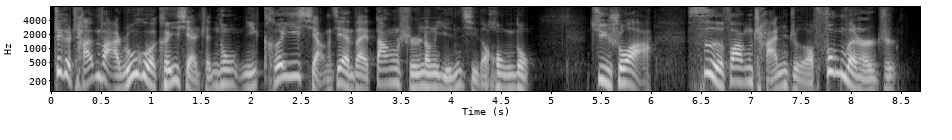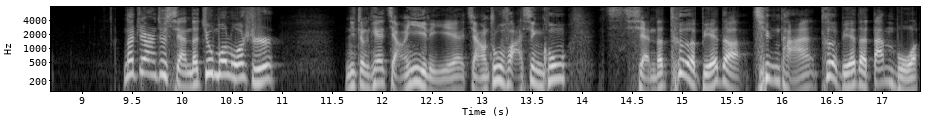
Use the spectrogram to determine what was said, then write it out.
这个禅法如果可以显神通，你可以想见在当时能引起的轰动。据说啊，四方禅者风闻而至。那这样就显得鸠摩罗什，你整天讲义理，讲诸法性空。显得特别的清谈，特别的单薄。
